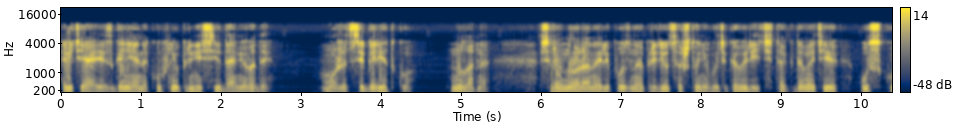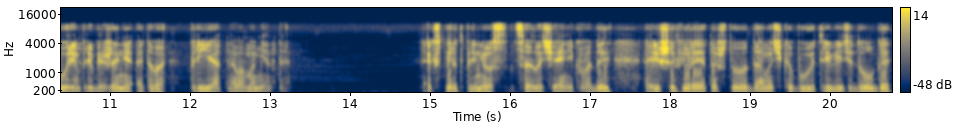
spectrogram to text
Витяй, сгоняй на кухню, принеси даме воды. Может, сигаретку? Ну ладно. Все равно рано или поздно придется что-нибудь говорить. Так давайте ускорим приближение этого приятного момента». Эксперт принес целый чайник воды, решив, вероятно, что дамочка будет реветь долго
